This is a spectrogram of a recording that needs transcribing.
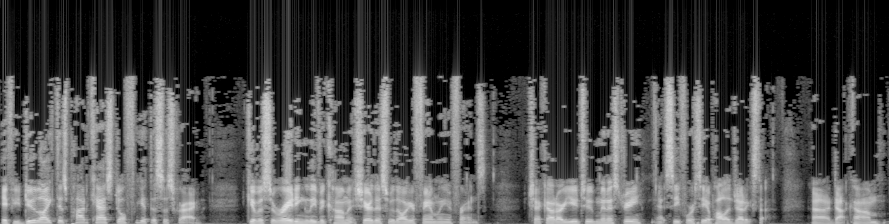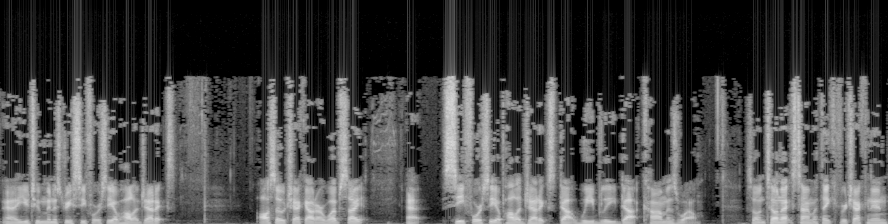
If you do like this podcast, don't forget to subscribe. Give us a rating, leave a comment, share this with all your family and friends. Check out our YouTube ministry at C4CApologetics.com, uh, uh, YouTube ministry C4C Apologetics. Also, check out our website at c4capologetics.weebly.com as well. So until next time, I thank you for checking in.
